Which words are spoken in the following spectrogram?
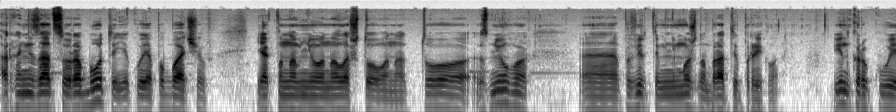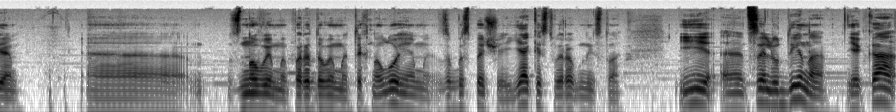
організацію роботи, яку я побачив, як вона в нього налаштована, то з нього, повірте мені, можна брати приклад. Він крокує з новими передовими технологіями, забезпечує якість виробництва. І е, це людина, яка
